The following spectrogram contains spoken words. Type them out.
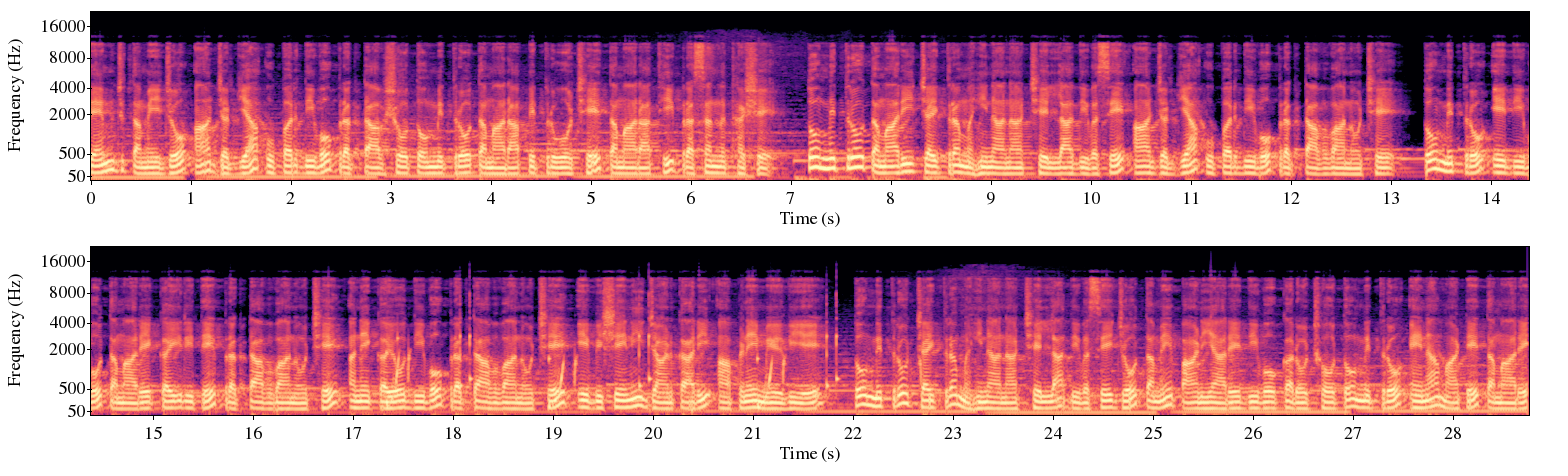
તેમજ તમે જો આ જગ્યા ઉપર દીવો પ્રગટાવશો, તો મિત્રો, તમારા પિતૃઓ છે, તમારાથી પ્રસન્ન થશે. તો મિત્રો, તમારી ચૈત્ર મહિનાના છેલ્લા દિવસે આ જગ્યા ઉપર દીવો પ્રગટાવવાનો છે. તો મિત્રો, એ દીવો તમારે કઈ રીતે પ્રગટાવવાનો છે અને કયો દીવો પ્રગટાવવાનો છે એ વિશેની જાણકારી આપણે મેળવીએ. તો મિત્રો, ચૈત્ર મહિનાના છેલ્લા દિવસે જો તમે પાણિયારે દીવો કરો છો, તો મિત્રો, એના માટે તમારે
